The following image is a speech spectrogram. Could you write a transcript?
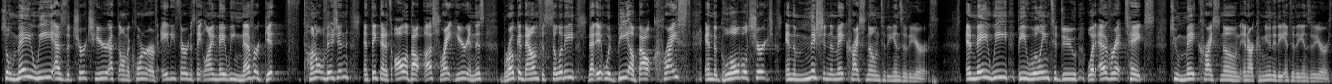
So may we, as the church here at the, on the corner of 83rd and State Line, may we never get tunnel vision and think that it's all about us right here in this broken down facility, that it would be about Christ and the global church and the mission to make Christ known to the ends of the earth. And may we be willing to do whatever it takes to make Christ known in our community and to the ends of the earth.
